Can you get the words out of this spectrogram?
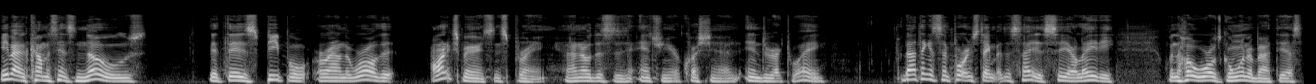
anybody with common sense knows that there's people around the world that aren't experiencing spring. And I know this is answering your question in an indirect way, but I think it's an important statement to say to see Our Lady when the whole world's going about this.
